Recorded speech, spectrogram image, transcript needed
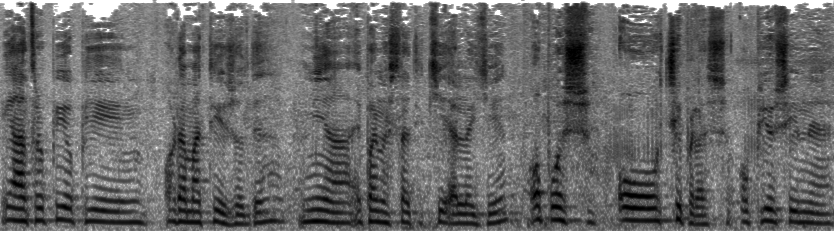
Οι άνθρωποι οι οποίοι οραματίζονται μια επαναστατική αλλαγή, όπως ο Τσίπρας, ο οποίος είναι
